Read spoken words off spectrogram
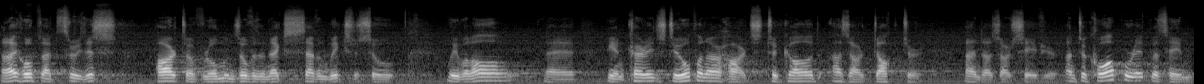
And I hope that through this part of Romans over the next seven weeks or so, we will all uh, be encouraged to open our hearts to God as our doctor and as our Savior, and to cooperate with Him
